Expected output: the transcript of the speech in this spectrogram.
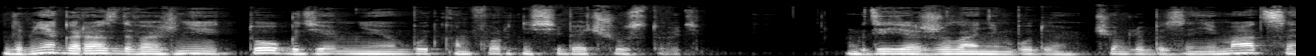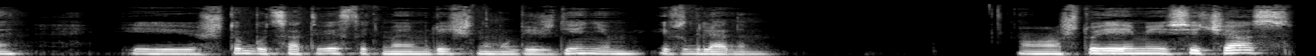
Для меня гораздо важнее то, где мне будет комфортнее себя чувствовать, где я желанием буду чем-либо заниматься и что будет соответствовать моим личным убеждениям и взглядам. А что я имею сейчас,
